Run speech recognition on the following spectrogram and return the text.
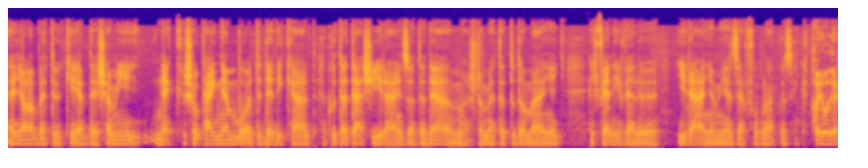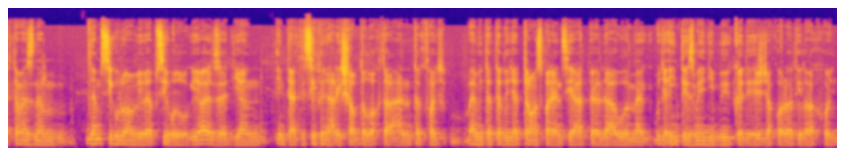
egy alapvető kérdés, aminek sokáig nem volt dedikált kutatási irányzata, de most a metatudomány egy, egy felévelő irány, ami ezzel foglalkozik. Ha jól értem, ez nem, nem szigorúan véve pszichológia, ez egy ilyen interdisziplinárisabb dolog talán, tehát hogy említetted ugye transzparenciát például, meg ugye intézményi működés gyakorlatilag, hogy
